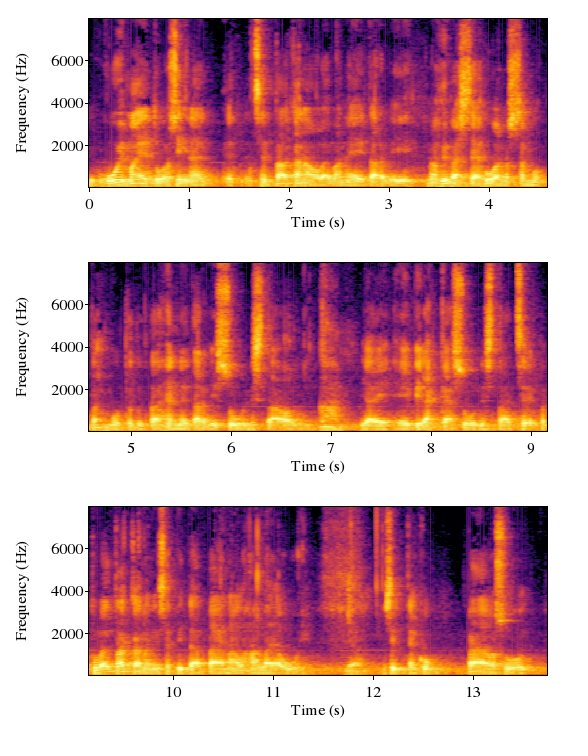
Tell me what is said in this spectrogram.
niin huima etu on siinä, että, että sen takana olevan ei tarvii, no hyvässä ja huonossa, mutta, mm. mutta tota, hän ei tarvii suunnistaa ollenkaan. Mm. Ja ei, ei pidäkään suunnistaa. Että se, joka tulee takana, niin se pitää pään alhaalla ja ui. Ja. Sitten kun pää osuu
